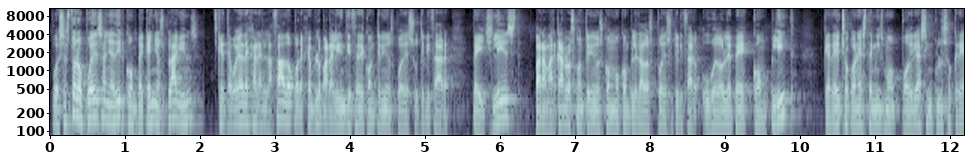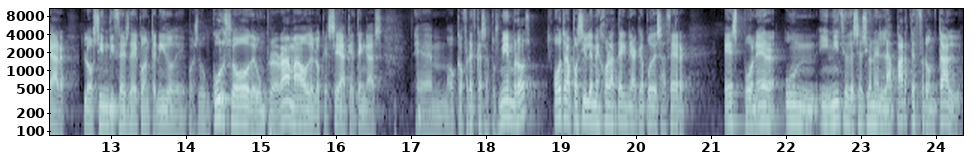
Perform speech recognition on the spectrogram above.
Pues esto lo puedes añadir con pequeños plugins que te voy a dejar enlazado. Por ejemplo, para el índice de contenidos puedes utilizar PageList. Para marcar los contenidos como completados puedes utilizar WP Complete. Que de hecho con este mismo podrías incluso crear los índices de contenido de, pues, de un curso, de un programa o de lo que sea que tengas em, o que ofrezcas a tus miembros. Otra posible mejora técnica que puedes hacer es poner un inicio de sesión en la parte frontal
